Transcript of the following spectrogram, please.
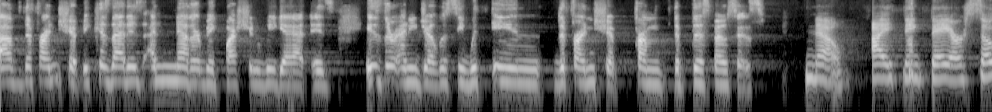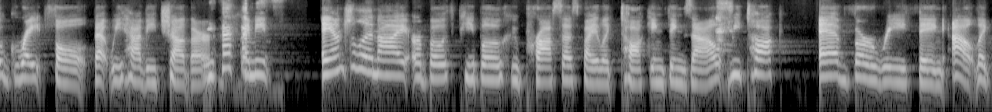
of the friendship? Because that is another big question we get: is is there any jealousy within the friendship from the, the spouses? No, I think they are so grateful that we have each other. I mean, Angela and I are both people who process by like talking things out. We talk everything out. Like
